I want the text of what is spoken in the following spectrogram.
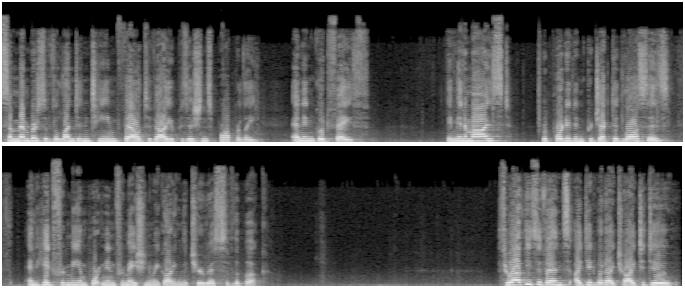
some members of the London team failed to value positions properly and in good faith. They minimized reported and projected losses, and hid from me important information regarding the true risks of the book. Throughout these events, I did what I tried to do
